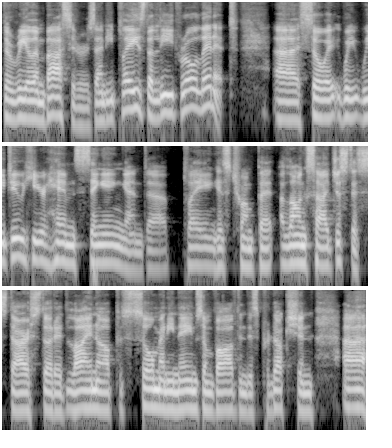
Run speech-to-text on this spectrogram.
The Real Ambassadors. And he plays the lead role in it. Uh, so it, we, we do hear him singing and uh, playing his trumpet alongside just a star-studded lineup. So many names involved in this production. Uh,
